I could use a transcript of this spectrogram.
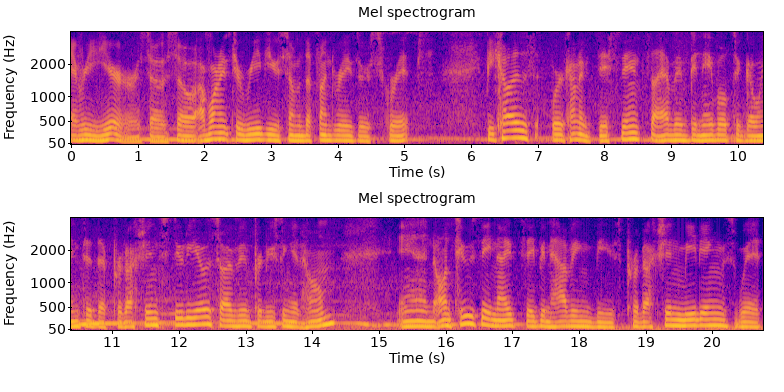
every year or so. So I wanted to read you some of the fundraiser scripts. Because we're kind of distant, I haven't been able to go into the production studio, so I've been producing at home. And on Tuesday nights, they've been having these production meetings with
